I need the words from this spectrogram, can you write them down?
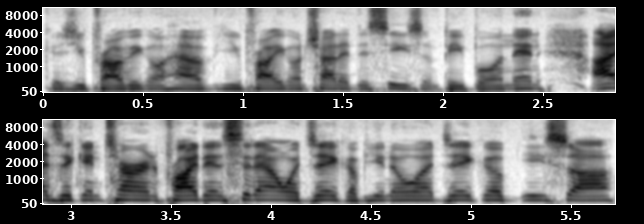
because you probably going to have, you probably going to try to deceive some people. And then Isaac, in turn, probably didn't sit down with Jacob. You know what, Jacob, Esau,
